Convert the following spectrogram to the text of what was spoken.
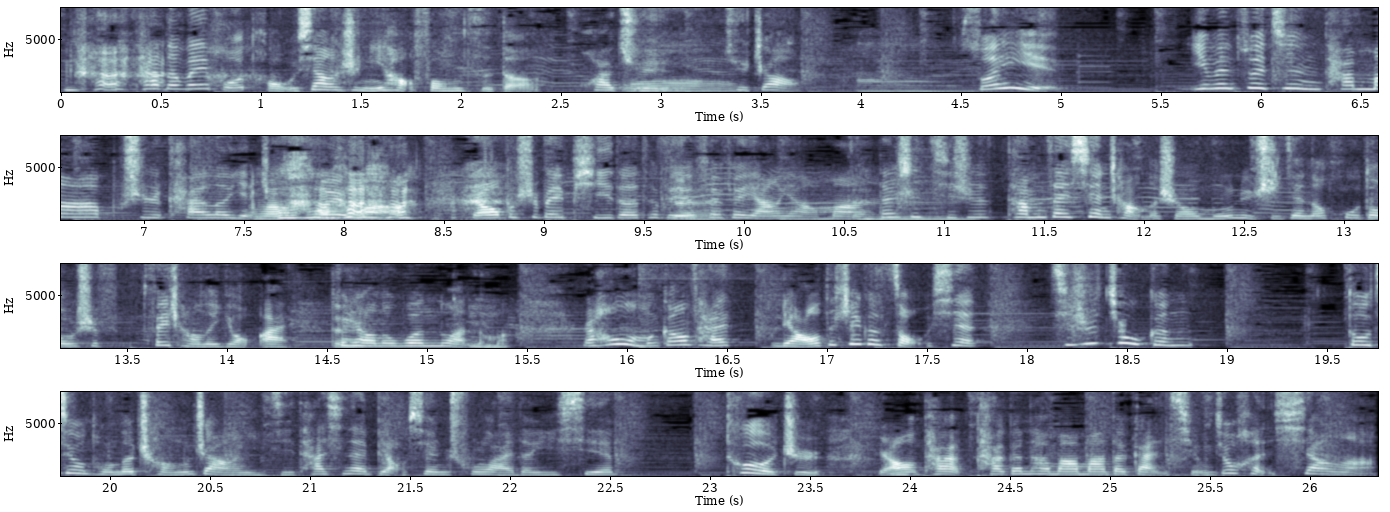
他的微博头像是你好疯子的话剧剧照。哦，所以。因为最近他妈不是开了演唱 会嘛，然后不是被批的特别沸沸扬扬嘛，但是其实他们在现场的时候，母女之间的互动是非常的有爱，非常的温暖的嘛。然后我们刚才聊的这个走线，其实就跟窦靖童的成长以及他现在表现出来的一些特质，然后他他跟他妈妈的感情就很像啊。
